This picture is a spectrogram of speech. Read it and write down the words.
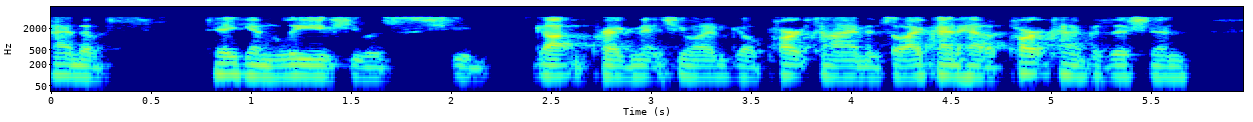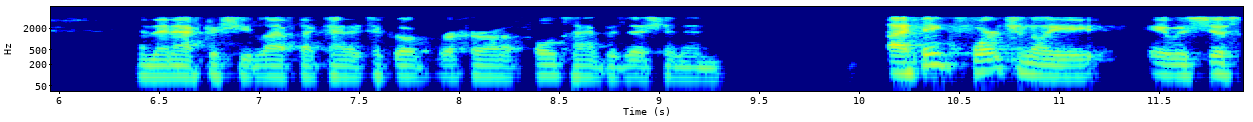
kind of taking leave. She was she'd gotten pregnant. She wanted to go part time, and so I kind of had a part time position. And then after she left, I kind of took over for her on a full time position. And I think fortunately, it was just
